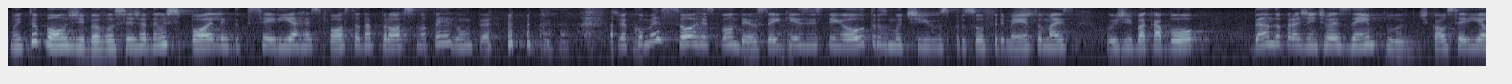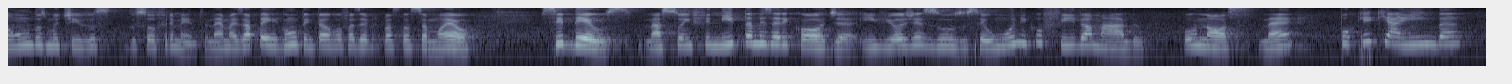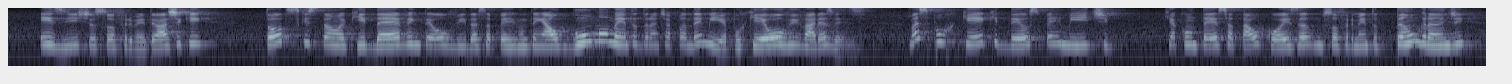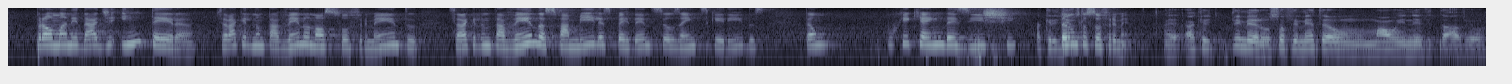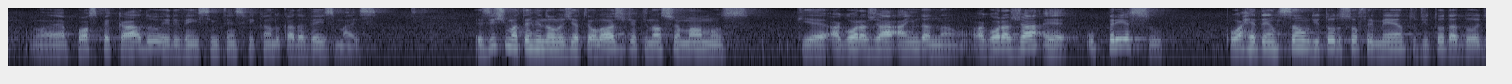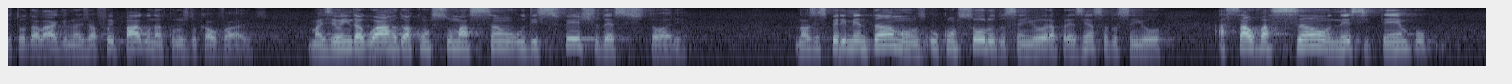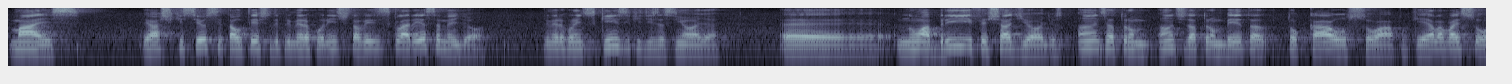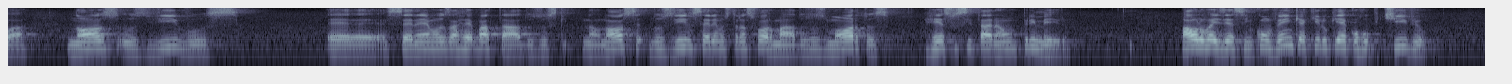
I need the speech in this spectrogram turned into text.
Muito bom, Giba. Você já deu um spoiler do que seria a resposta da próxima pergunta. já começou a responder. Eu sei que existem outros motivos para o sofrimento, mas o Giba acabou dando para a gente o exemplo de qual seria um dos motivos do sofrimento. Né? Mas a pergunta, então, eu vou fazer para o pastor Samuel. Se Deus, na sua infinita misericórdia, enviou Jesus, o seu único filho amado, por nós, né? por que, que ainda existe o sofrimento? Eu acho que todos que estão aqui devem ter ouvido essa pergunta em algum momento durante a pandemia, porque eu ouvi várias vezes. Mas por que, que Deus permite que aconteça tal coisa, um sofrimento tão grande para a humanidade inteira? Será que ele não está vendo o nosso sofrimento? Será que ele não está vendo as famílias perdendo seus entes queridos? Então, por que, que ainda existe acredito, tanto sofrimento? É, acredito, primeiro, o sofrimento é um mal inevitável. Não é? Pós-pecado, ele vem se intensificando cada vez mais. Existe uma terminologia teológica que nós chamamos que é agora já, ainda não. Agora já é o preço ou a redenção de todo sofrimento, de toda dor, de toda lágrima, já foi pago na cruz do Calvário. Mas eu ainda guardo a consumação, o desfecho dessa história. Nós experimentamos o consolo do Senhor, a presença do Senhor, a salvação nesse tempo, mas eu acho que se eu citar o texto de 1 Coríntios, talvez esclareça melhor. 1 Coríntios 15, que diz assim: olha, é, não abrir e fechar de olhos antes, antes da trombeta tocar ou soar, porque ela vai soar. Nós, os vivos, é, seremos arrebatados. Os que, não, nós, os vivos, seremos transformados. Os mortos ressuscitarão primeiro. Paulo vai dizer assim: convém que aquilo que é corruptível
